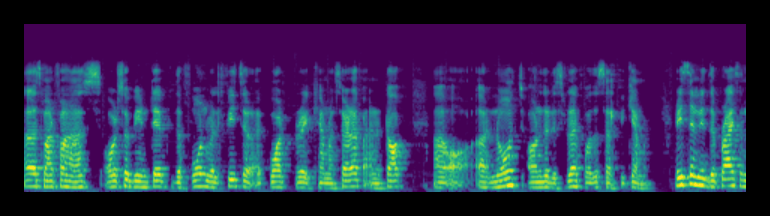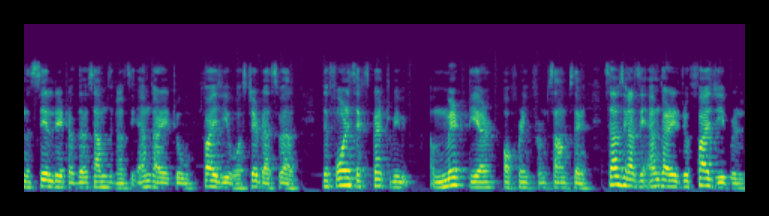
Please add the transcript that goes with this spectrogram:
uh, smartphone has also been tipped. The phone will feature a quad-rear camera setup and a top uh, a notch on the display for the selfie camera. Recently, the price and the sale date of the Samsung Galaxy M32 5G was tipped as well. The phone is expected to be a mid-tier offering from Samsung. Samsung Galaxy M32 5G will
